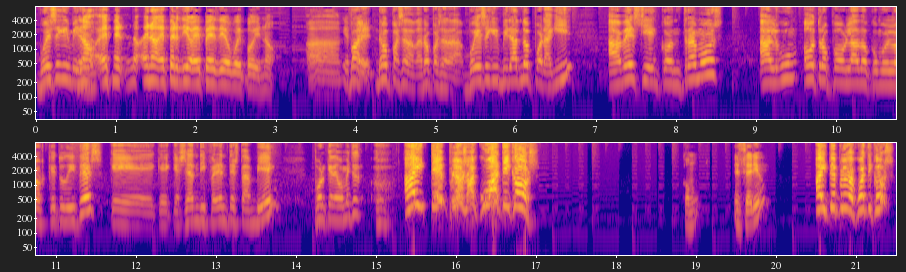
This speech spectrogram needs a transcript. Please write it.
Voy a seguir mirando. No, he, per- no, eh, no, he perdido, he perdido Waypoint, no. Ah, qué Vale, no pasa nada, no pasa nada. Voy a seguir mirando por aquí a ver si encontramos algún otro poblado como los que tú dices, que, que- que sean diferentes también. Porque de momento... ¡Oh! ¡Hay templos acuáticos! ¿Cómo? ¿En serio? ¿Hay templos acuáticos?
